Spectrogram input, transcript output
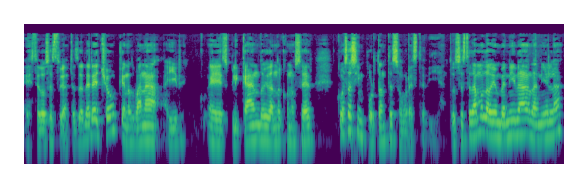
este, dos estudiantes de Derecho que nos van a ir eh, explicando y dando a conocer cosas importantes sobre este día. Entonces te damos la bienvenida, Daniela.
